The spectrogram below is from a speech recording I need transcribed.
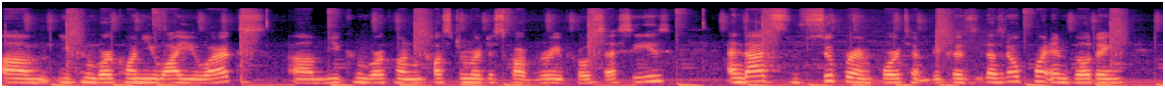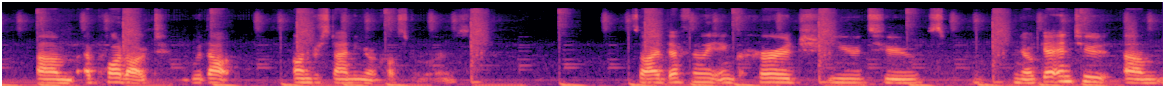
um, you can work on ui ux um, you can work on customer discovery processes. And that's super important because there's no point in building um, a product without understanding your customers. So I definitely encourage you to, you know, get into um,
